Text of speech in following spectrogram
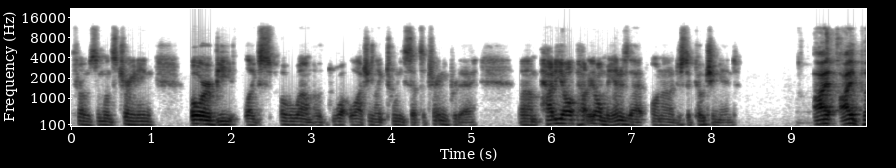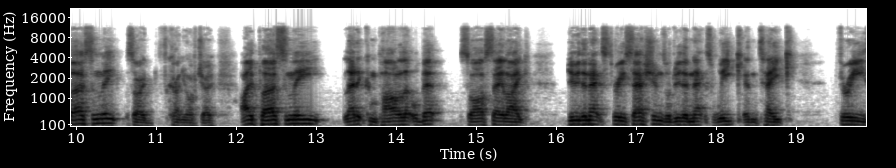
from someone's training or be like overwhelmed with watching like 20 sets of training per day. Um, how do y'all how do y'all manage that on a, just a coaching end? I i personally sorry cutting you off joe. I personally let it compile a little bit. So i'll say like do the next three sessions or do the next week and take three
